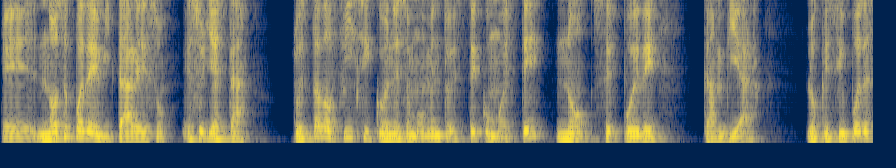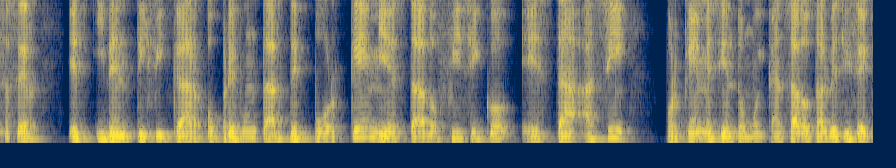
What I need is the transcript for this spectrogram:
eh, no se puede evitar eso, eso ya está. Tu estado físico en ese momento esté como esté, no se puede cambiar. Lo que sí puedes hacer es identificar o preguntarte por qué mi estado físico está así, por qué me siento muy cansado, tal vez hice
